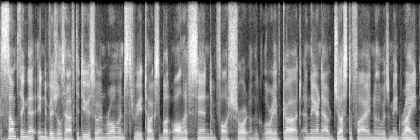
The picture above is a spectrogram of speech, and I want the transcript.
something that individuals have to do. So in Romans 3, it talks about all have sinned and fall short of the glory of God, and they are now justified, in other words, made right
